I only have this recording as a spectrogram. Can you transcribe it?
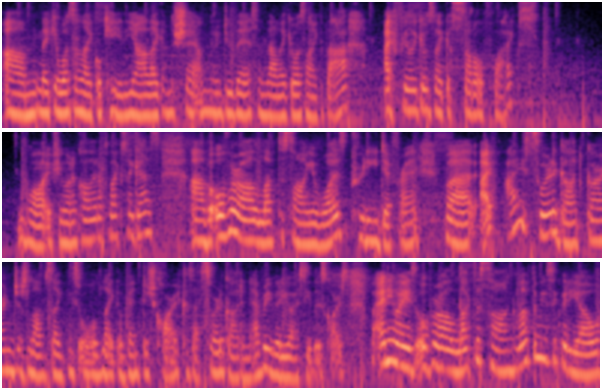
Um like it wasn't like okay yeah like i'm the shit i'm gonna do this and that. Like it wasn't like that. I feel like it was like a subtle flex well if you want to call it a flex i guess. Uh, but overall loved the song. It was pretty different but i i swear to god garn just loves like these old like a vintage cars because i swear to god in every video i see these cars. But anyways overall love the song love the music video.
